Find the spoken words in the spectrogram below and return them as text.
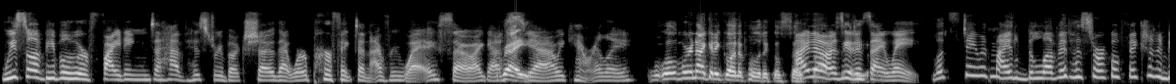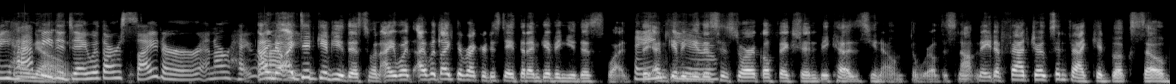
We still have people who are fighting to have history books show that we're perfect in every way. So I guess, Right. yeah, we can't really. well, we're not going to go on a political soapbox. I know. I was going to anyway. say, wait, let's stay with my beloved historical fiction and be happy today with our cider and our hair. I know. I did give you this one. I would. I would like the record to state that I'm giving you this one. Thank I'm giving you. you. this historical fiction because you know the world is not made of fat jokes and fat kid books. So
